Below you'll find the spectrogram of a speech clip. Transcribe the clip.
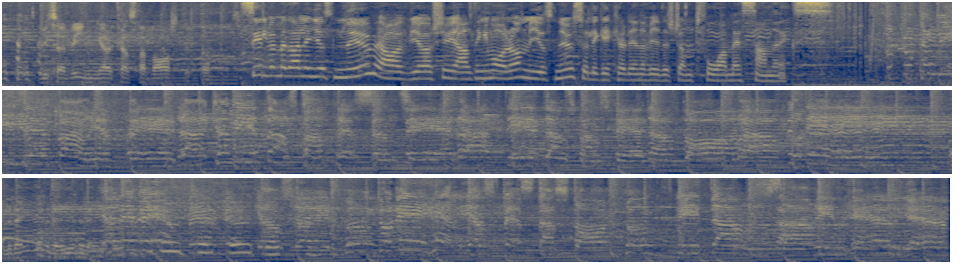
visar ringar och kastar basket. Och... Silvermedaljen just nu avgörs ju i allting imorgon, men just nu så ligger Carolina Widerström tvåa med Sannex. Dig, eller dig, eller dig. Ja, det är veckans höjdpunkt och det är helgens bästa startpunkt. Vi dansar in helgen.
